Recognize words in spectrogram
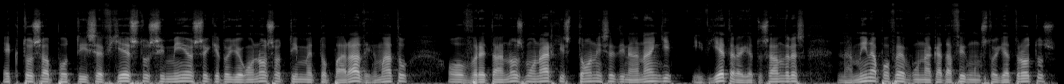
Εκτός από τις ευχές του σημείωσε και το γεγονός ότι με το παράδειγμά του ο Βρετανός μονάρχης τόνισε την ανάγκη, ιδιαίτερα για τους άνδρες, να μην αποφεύγουν να καταφύγουν στο γιατρό τους,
